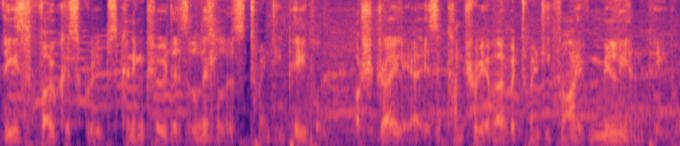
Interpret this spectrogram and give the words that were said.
These focus groups can include as little as 20 people. Australia is a country of over 25 million people.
